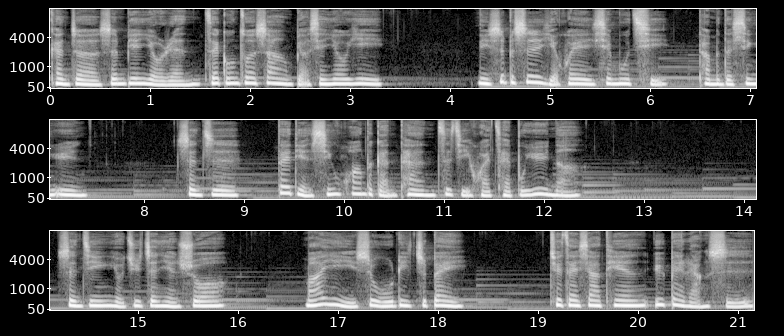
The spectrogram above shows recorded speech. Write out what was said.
看着身边有人在工作上表现优异，你是不是也会羡慕起他们的幸运，甚至带点心慌的感叹自己怀才不遇呢？圣经有句箴言说：“蚂蚁是无力之辈，却在夏天预备粮食。”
